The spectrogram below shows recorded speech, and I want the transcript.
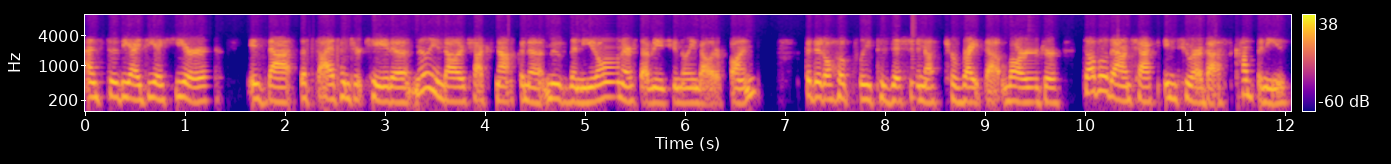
And so the idea here is that the 500K to million dollar check's not going to move the needle in our $72 million fund, but it'll hopefully position us to write that larger double down check into our best companies.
